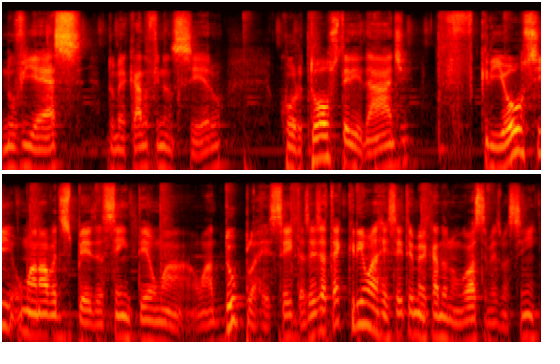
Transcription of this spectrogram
no viés do mercado financeiro, cortou a austeridade, criou-se uma nova despesa sem ter uma, uma dupla receita, às vezes até cria uma receita e o mercado não gosta mesmo assim,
